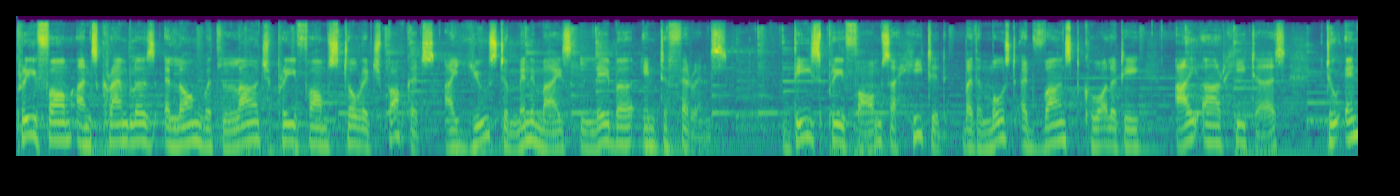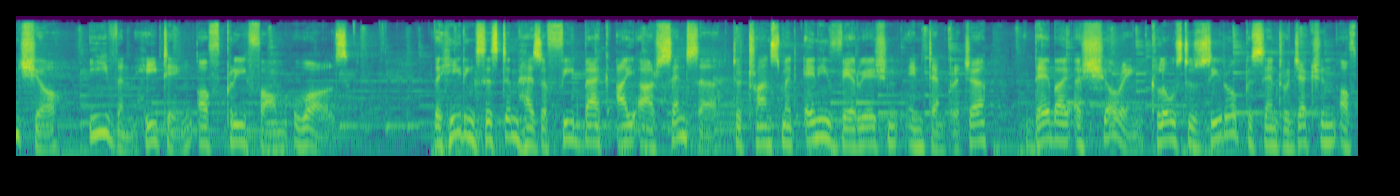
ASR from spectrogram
Preform unscramblers along with large preform storage pockets are used to minimize labor interference. These preforms are heated by the most advanced quality IR heaters to ensure even heating of preform walls. The heating system has a feedback IR sensor to transmit any variation in temperature, thereby assuring close to 0% rejection of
